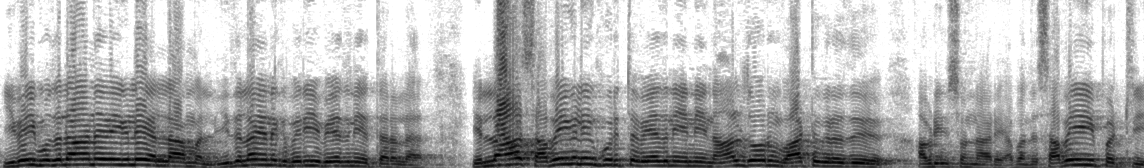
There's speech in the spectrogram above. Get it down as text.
இவை முதலானவைகளே அல்லாமல் இதெல்லாம் எனக்கு பெரிய வேதனையை தரலை. எல்லா சபைகளையும் குறித்த வேதனை என்னை நாள்தோறும் வாட்டுகிறது அப்படின்னு சொன்னார். அப்ப அந்த சபையை பற்றி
